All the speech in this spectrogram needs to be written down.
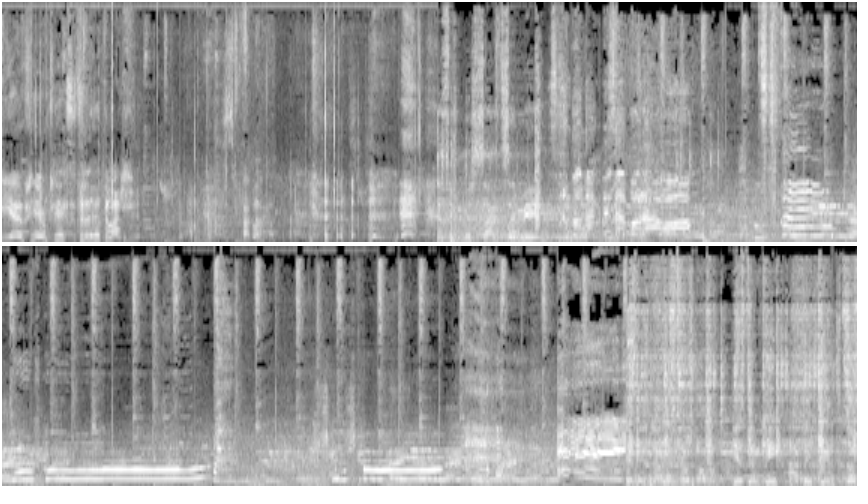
I ja już nie wiem, czy ja chcę tyle tatuaży. spoko. Jesteśmy sercem mi To tak by zabolało! Stworzona Jestem king, a ty styl, co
